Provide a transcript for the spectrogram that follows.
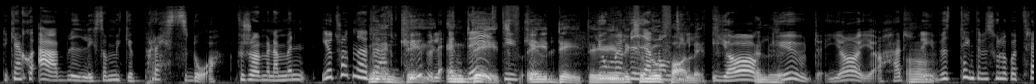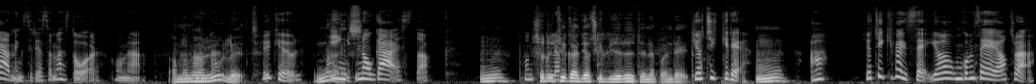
Det kanske är, blir liksom mycket press då. Förstår du vad jag menar? Men jag tror att ni hade Men haft kul. En, en dejt är ju kul. en dejt, det är men liksom ofarligt. Ja, gud. Ja, ja, herregud. Vi tänkte vi skulle gå träningsresa nästa år. Hon jag. Ja men vad roligt. Hur kul? Nice. Ing, no guys dock. Inte Så du tycker att jag ska bjuda ut henne på en dejt? Jag tycker det. Ja, jag tycker faktiskt det. Ja, hon kommer säga ja tror jag.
